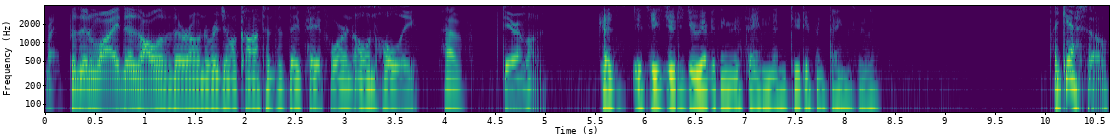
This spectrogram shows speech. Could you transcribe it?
Right. but then why does all of their own original content that they pay for and own wholly have DRM on it? Because it's easier to do everything the same than do different things, really. I guess so.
